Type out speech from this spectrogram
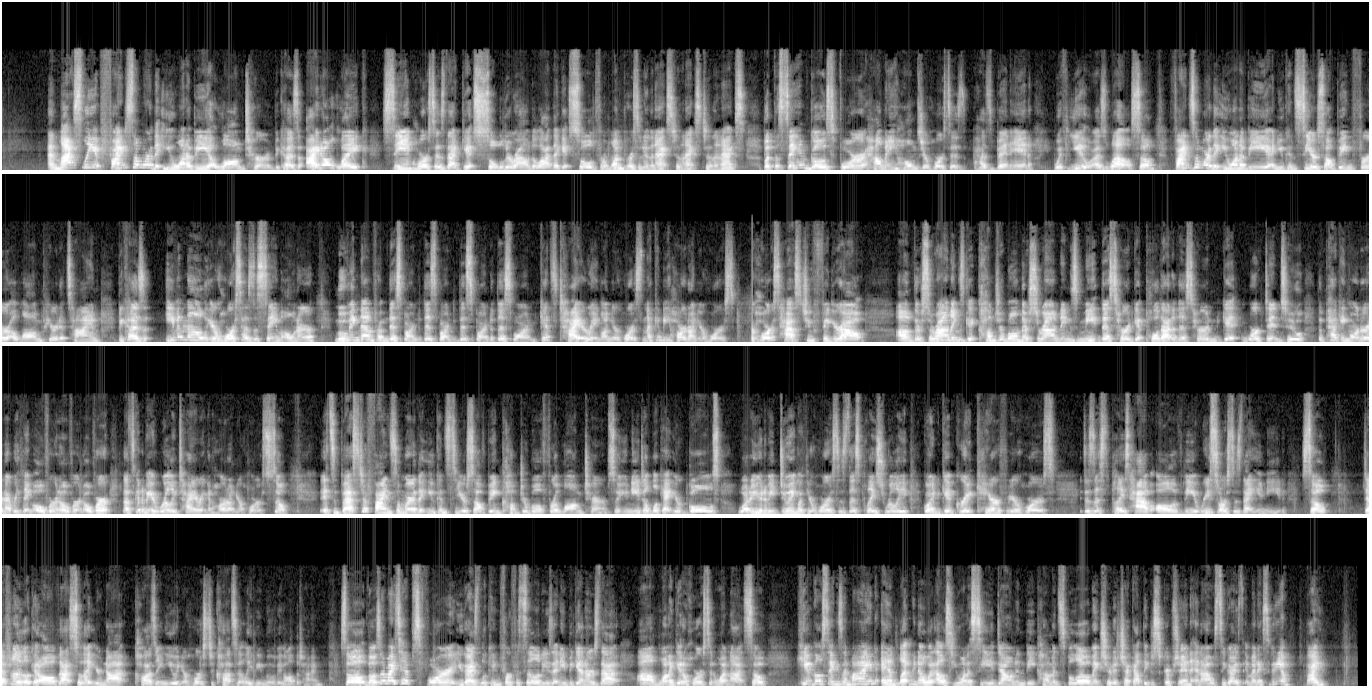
And lastly, find somewhere that you want to be long term because I don't like seeing horses that get sold around a lot, that get sold from one person to the next, to the next, to the next. But the same goes for how many homes your horse has been in with you as well. So find somewhere that you want to be and you can see yourself being for a long period of time because even though your horse has the same owner, moving them from this barn to this barn to this barn to this barn gets tiring on your horse and that can be hard on your horse. Your horse has to figure out um, their surroundings, get comfortable in their surroundings, meet this herd, get pulled out of this herd, and get worked into the pecking order and everything over and over and over. That's going to be really tiring and hard on your horse. So it's best to find somewhere that you can see yourself being comfortable for long term. So you need to look at your goals. What are you going to be doing with your horse? Is this place really going to give great care for your horse? Does this place have all of the resources that you need? So definitely look at all of that so that you're not causing you and your horse to constantly be moving all the time. So those are my tips for you guys looking for facilities, any beginners that um, want to get a horse and whatnot. So keep those things in mind and let me know what else you want to see down in the comments below. Make sure to check out the description and I will see you guys in my next video. Bye!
